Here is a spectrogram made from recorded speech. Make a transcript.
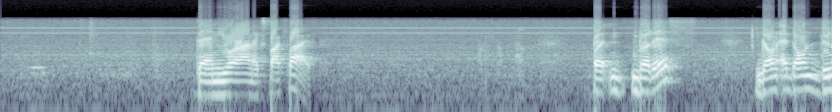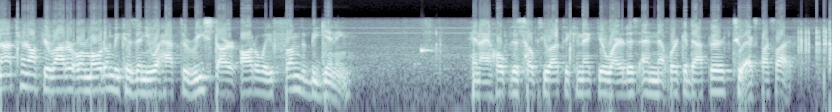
Then you are on Xbox Live. But but if don't eh, don't do not turn off your router or modem because then you will have to restart all the way from the beginning and I hope this helps you out to connect your wireless N network adapter to Xbox Live.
